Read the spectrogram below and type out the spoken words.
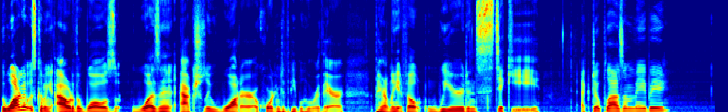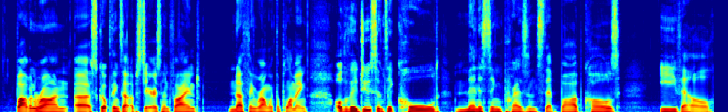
The water that was coming out of the walls wasn't actually water, according to the people who were there. Apparently, it felt weird and sticky. Ectoplasm, maybe? Bob and Ron uh, scope things out upstairs and find nothing wrong with the plumbing, although they do sense a cold, menacing presence that Bob calls evil.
